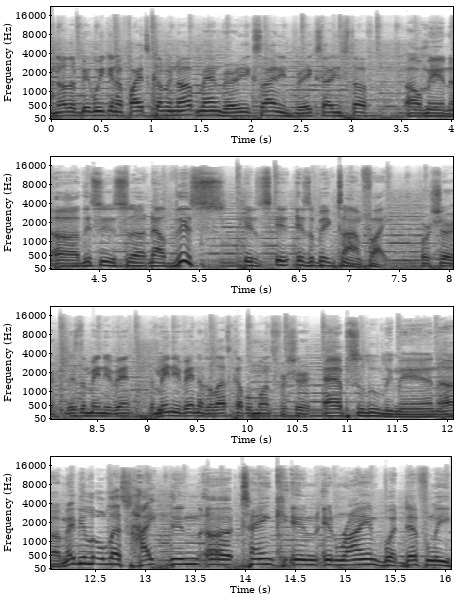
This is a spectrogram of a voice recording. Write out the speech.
Another big weekend of fights coming up, man. Very exciting, very exciting stuff. Oh man, uh, this is uh, now this is is a big time fight. For sure. This is the main event. The main event of the last couple months for sure. Absolutely, man. Uh, maybe a little less hype than uh, Tank in, in Ryan, but definitely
